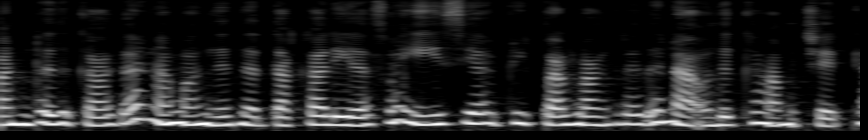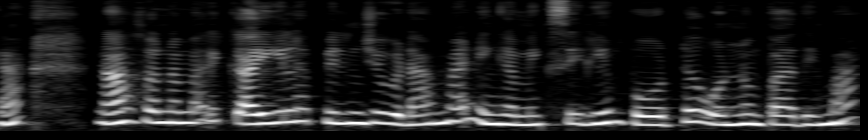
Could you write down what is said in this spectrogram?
பண்ணுறதுக்காக நம்ம வந்து இந்த தக்காளி ரசம் ஈஸியாக எப்படி பண்ணலாங்கிறத நான் வந்து காமிச்சிருக்கேன். நான் சொன்ன மாதிரி கையில் பிழிஞ்சு விடாமல் நீங்கள் மிக்சிலையும் போட்டு ஒன்றும் பாதிமாக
